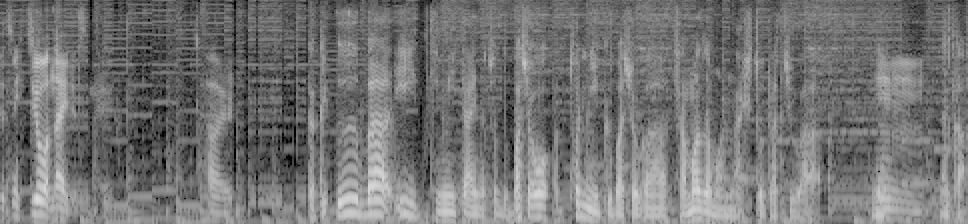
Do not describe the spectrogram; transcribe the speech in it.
別に必要はないですね。はい。ウーバーイーツみたいな、ちょっと場所、取りに行く場所がさまざまな人たちは、ね、うん。なんか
